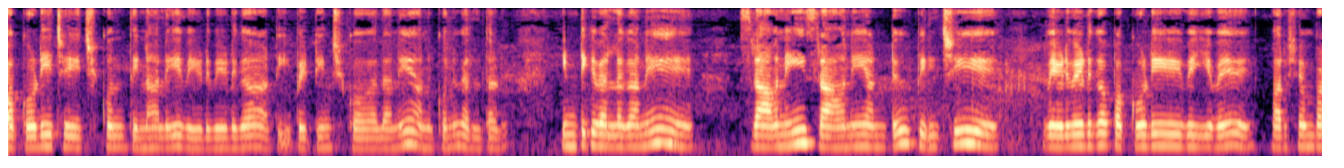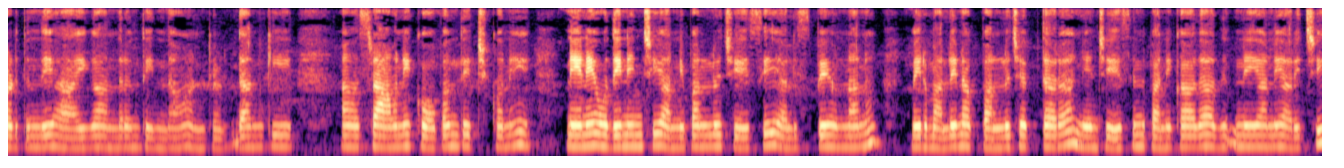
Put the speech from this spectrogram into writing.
పకోడీ చేయించుకొని తినాలి వేడివేడిగా టీ పెట్టించుకోవాలని అనుకుని వెళ్తాడు. ఇంటికి వెళ్ళగానే శ్రావణి శ్రావణి అంటూ పిలిచి వేడివేడిగా పకోడీ వెయ్యవే వర్షం పడుతుంది హాయిగా అందరం తిందాం అంటాడు. దానికి శ్రావణి కోపం తెచ్చుకొని నేనే ఉదయం నుంచి అన్ని పనులు చేసి అలిసిపోయి ఉన్నాను. మీరు మళ్ళీ నాకు పనులు చెప్తారా? నేను చేసింది పని కాదా? అది అని అరిచి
